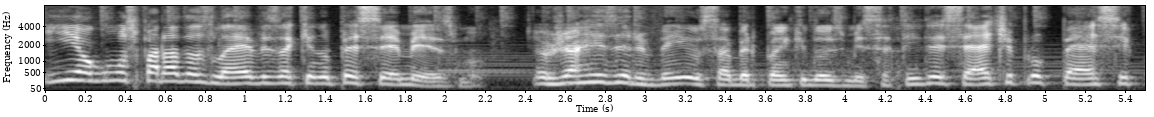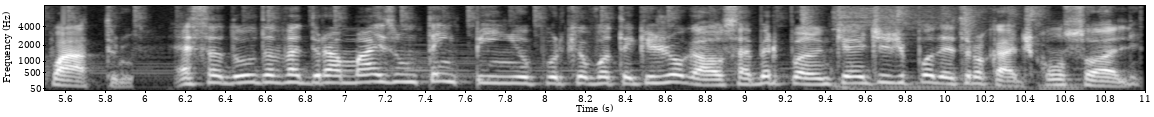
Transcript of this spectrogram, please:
E algumas paradas leves aqui no PC mesmo. Eu já reservei o Cyberpunk 2077 pro PS4. Essa dúvida vai durar mais um tempinho porque eu vou ter que jogar o Cyberpunk antes de poder trocar de console.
